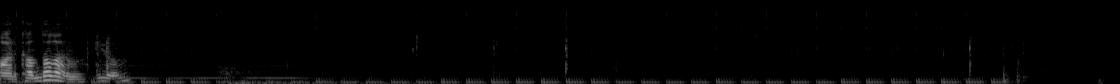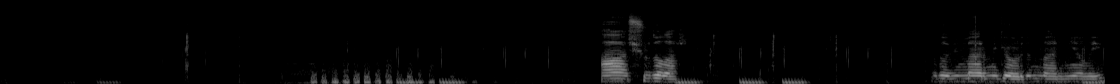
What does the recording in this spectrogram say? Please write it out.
Arkamdalar mı? Yok. Şuradalar. Burada bir mermi gördüm. Mermiyi alayım.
